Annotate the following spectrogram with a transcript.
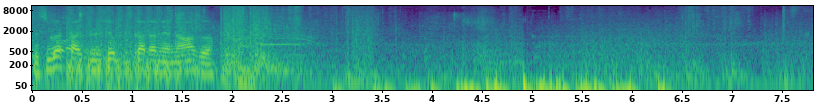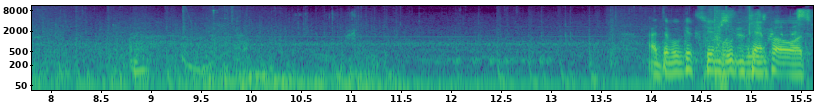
Das überschaltet mich juckt gerade an der Nase. Alter, wo gibt's hier einen guten Camperort?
